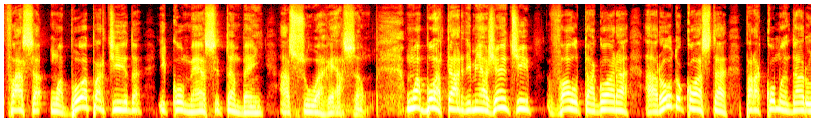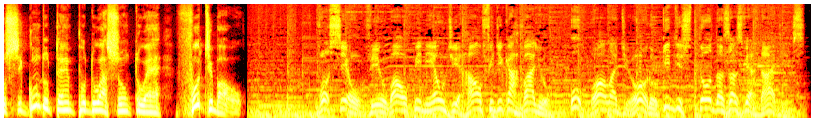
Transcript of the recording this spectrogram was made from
faça uma boa partida e comece também a sua reação. Uma boa tarde, minha gente. Volta agora Haroldo Costa para comandar o segundo tempo do assunto é futebol. Você ouviu a opinião de Ralph de Carvalho, o bola de ouro que diz todas as verdades.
